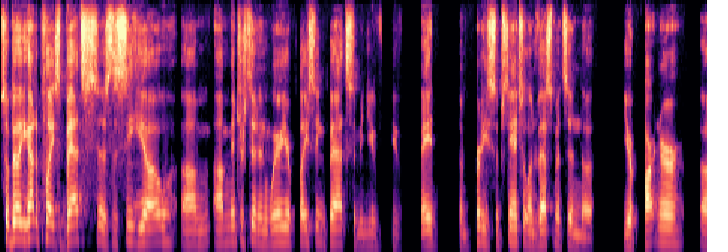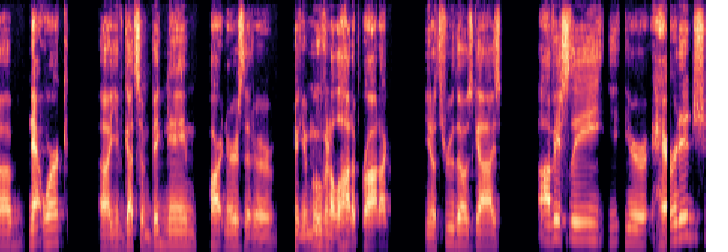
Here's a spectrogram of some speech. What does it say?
So Bill, you got to place bets as the CEO. Um, I'm interested in where you're placing bets. I mean, you've, you've made some pretty substantial investments in the, your partner uh, network. Uh, you've got some big name partners that are, you're moving a lot of product you know, through those guys. Obviously, your heritage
